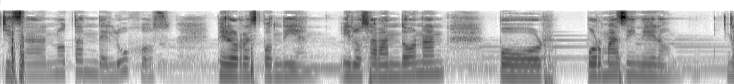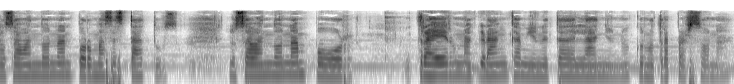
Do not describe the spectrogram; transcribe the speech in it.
quizá no tan de lujos, pero respondían y los abandonan por, por más dinero los abandonan por más estatus, los abandonan por traer una gran camioneta del año, ¿no? Con otra persona.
